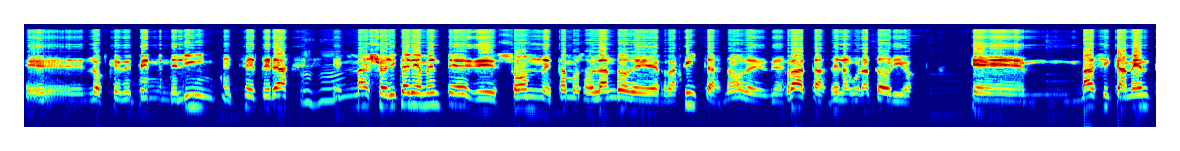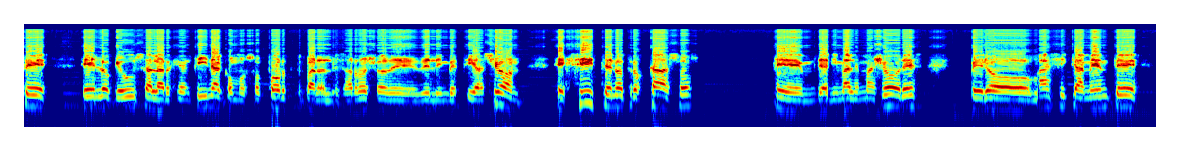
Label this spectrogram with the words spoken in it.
eh, los que dependen del INTA, etcétera, eh, mayoritariamente son, estamos hablando de ratitas, ¿no? de, de ratas de laboratorio. básicamente es lo que usa la Argentina como soporte para el desarrollo de, la investigación. Existen otros casos eh, de animales mayores, pero básicamente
